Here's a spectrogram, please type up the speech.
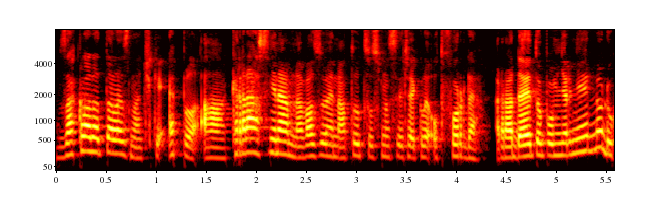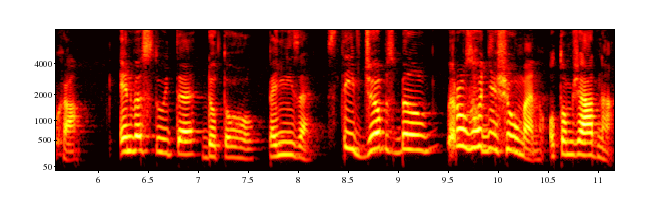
zakladatele značky Apple a krásně nám navazuje na to, co jsme si řekli od Forda. Rada je to poměrně jednoduchá. Investujte do toho peníze. Steve Jobs byl rozhodně showman, o tom žádná.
